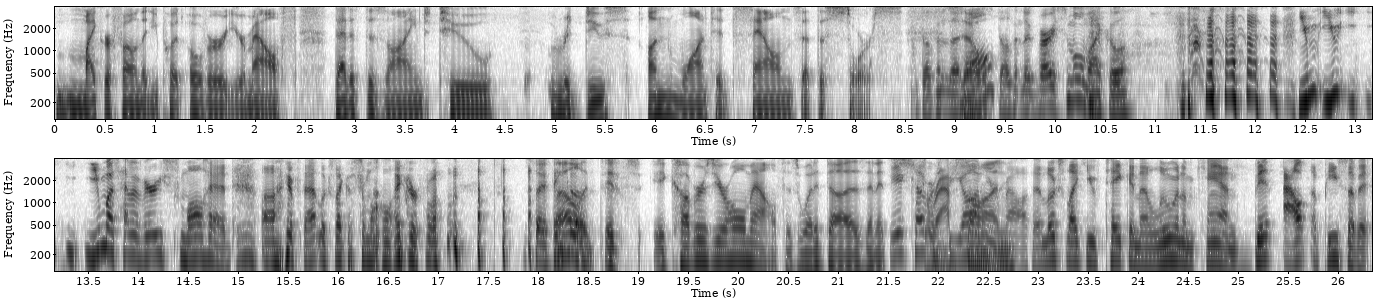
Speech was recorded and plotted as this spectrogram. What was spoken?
microphone that you put over your mouth that is designed to reduce unwanted sounds at the source. Doesn't look So- doesn't look very small, Michael. You you you must have a very small head uh, if that looks like a small microphone. So I think Well, of it, it's it covers your whole mouth is what it does, and it, It covers straps beyond on. your mouth. It looks like you've taken an aluminum can, bit out a piece of it,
